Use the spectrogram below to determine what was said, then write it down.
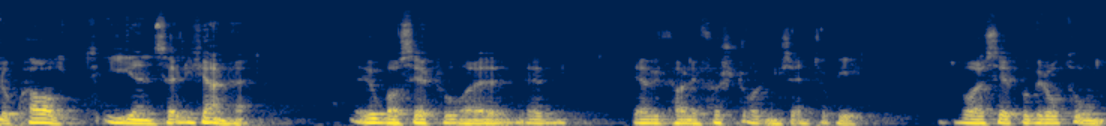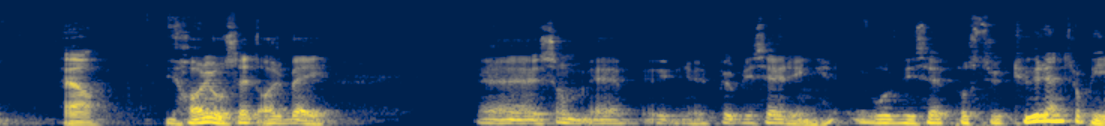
lokalt i en cellekjerne, er jo basert på uh, det jeg vil kalle førsteordens entropi. Bare se på gråtonen. Ja. Vi har jo også et arbeid som er under publisering, hvor vi ser på strukturentropi.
